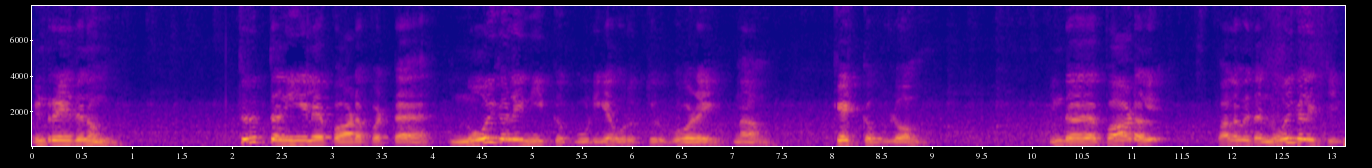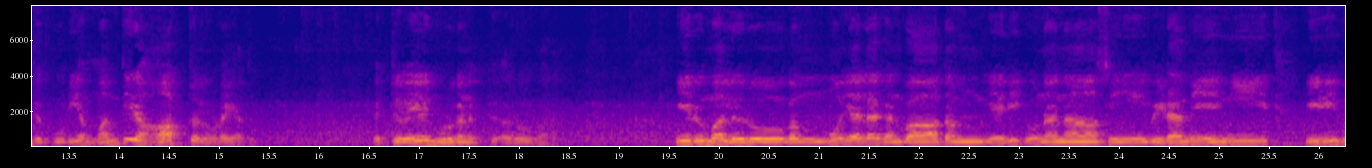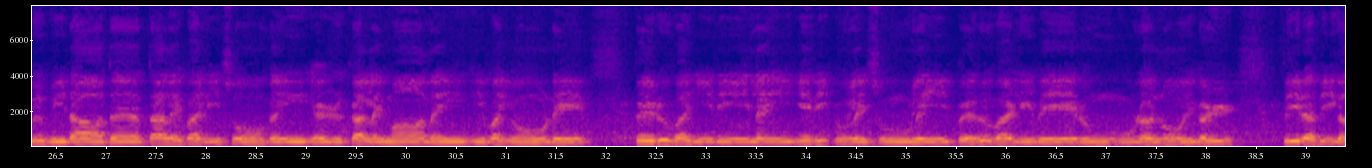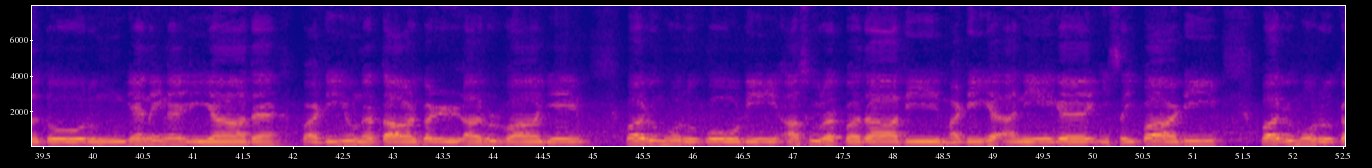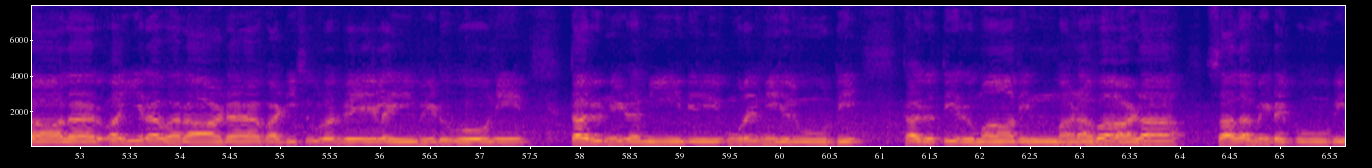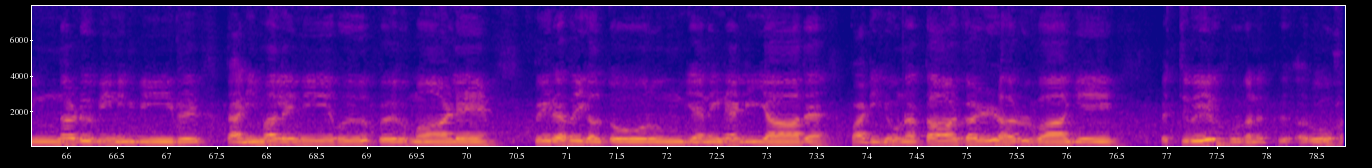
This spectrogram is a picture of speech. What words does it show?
இன்றைய தினம் திருத்தணியிலே பாடப்பட்ட நோய்களை நீக்கக்கூடிய ஒரு திருப்புகழை நாம் கேட்க உள்ளோம். இந்த பாடல் பலவித நோய்களை தீர்க்கக்கூடிய மந்திர ஆற்றல் உடையது. வெற்றிவேல் முருகனுக்கு அருள்வார் இருமலு ரோகம் முயலகன் வாதம் எரிகுணநாசி விடமே நீர் இழிவு விடாத தலைவலி சோகை எழுக்கலை மாலை இவையோடே. பெருவயிரீலை எரிகுலை சூளை பெருவழி வேறும் உளநோய்கள் பிறவிகள் தோறும் என நழியாத படியுணர்த்தாள்கள் அருள்வாயே. வருமொரு கோடி அசுரற்பதாதி மடிய அநேக இசைப்பாடி. வருமொரு காலர் வைரவராட வடிசுரர் வேலை விடுவோனே. தருநிழமீதில் உரைமிகில் ஊர்தி தரு திருமாதின் மணவாளா. சலமிடை பூவின் நடுவினில் வீறு தனிமலை மேவு பெருமாளே. பிறவைகள் தோறும் என நலியாத படியுணர்த்தாள்கள் அருள்வாயே. வெற்றிவேல் முருகனுக்கு அரோக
